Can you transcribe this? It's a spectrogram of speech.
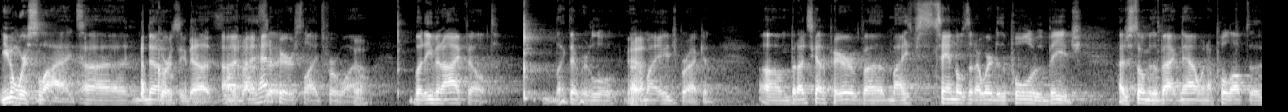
You don't wear slides. Uh, no, Of course he does. I I, I had a pair of slides for a while, but even I felt like they were a little out of my age bracket. Um, but I just got a pair of uh, my sandals that I wear to the pool or the beach. I just throw them in the back now when I pull off the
